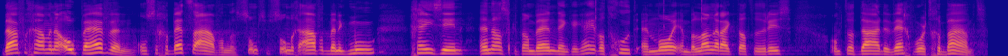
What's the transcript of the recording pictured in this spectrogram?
Daarvoor gaan we naar Open Heaven, onze gebedsavonden. Soms op zondagavond ben ik moe, geen zin. En als ik het dan ben, denk ik, hé, hey, wat goed en mooi en belangrijk dat het er is, omdat daar de weg wordt gebaand.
